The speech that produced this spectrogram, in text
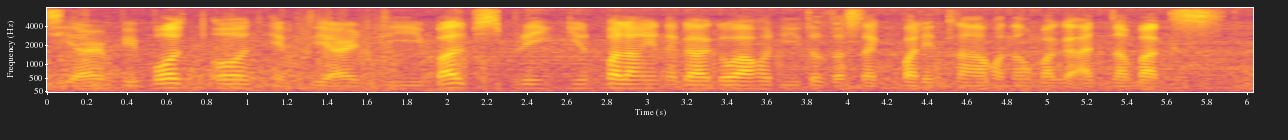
CRP bolt-on, MTRT valve spring. Yun pa lang yung nagagawa ko dito. Tapos nagpalit lang ako ng magaan na mags.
